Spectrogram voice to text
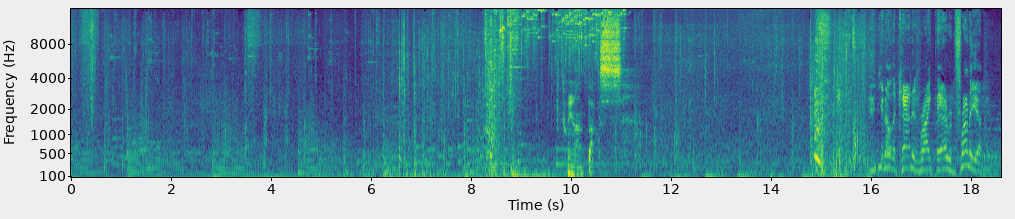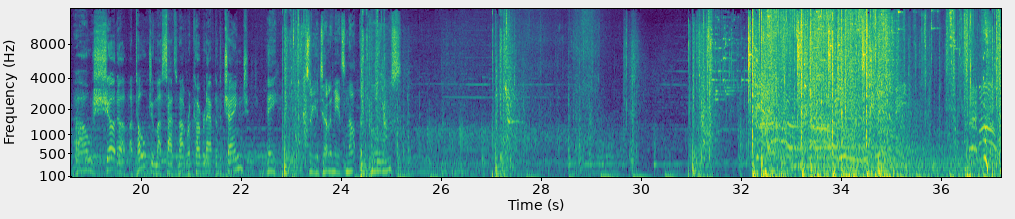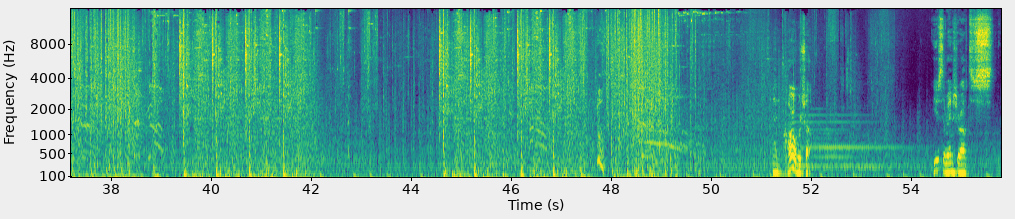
Twenty-nine bucks. You know the can is right there in front of you. Oh, shut up. I told you my sight's not recovered after the change. Hey, so you're telling me it's not the booze? Horrible shot. Use the wrench rifle to,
